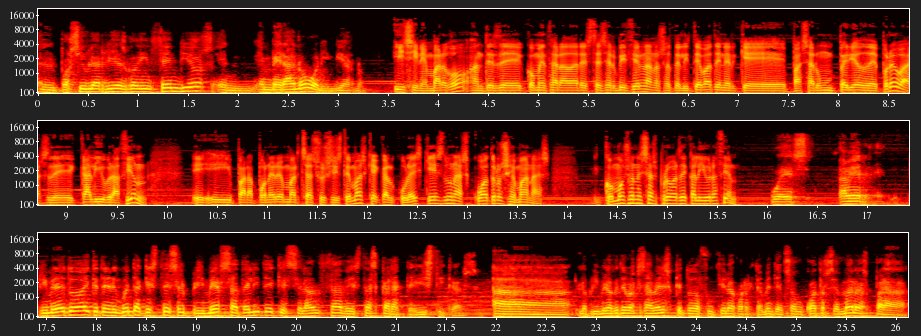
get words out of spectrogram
el posible riesgo de incendios en, en verano o en invierno. Y sin embargo, antes de comenzar a dar este servicio, el nanosatélite va a tener que pasar un periodo de pruebas, de calibración. y, para poner en marcha sus sistemas que calculáis que es de unas cuatro semanas. ¿Cómo son esas pruebas de calibración? Pues, a ver, primero de todo hay que tener en cuenta que este es el primer satélite que se lanza de estas características. Ah, lo primero que tenemos que saber es que todo funciona correctamente. Son cuatro semanas para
